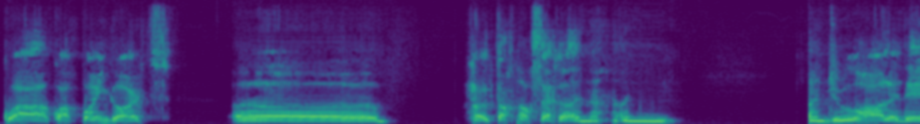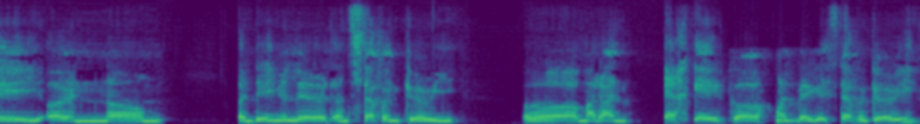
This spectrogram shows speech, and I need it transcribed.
qua, qua point guards. eh, zou ik toch nog zeggen een, een, Drew Holiday, een, ehm, een Damian Lillard, een Stephen Curry. Eh, maar dan echt kijken, want bij Stephen Curry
